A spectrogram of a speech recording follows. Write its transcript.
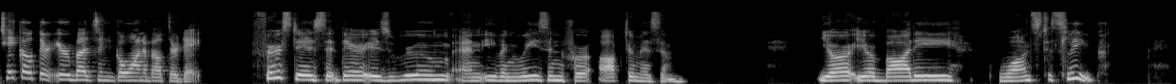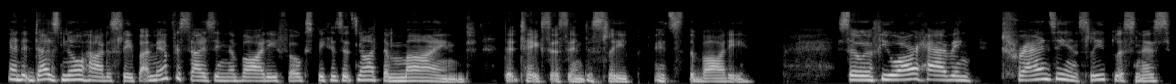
take out their earbuds and go on about their day? First is that there is room and even reason for optimism. Your your body wants to sleep and it does know how to sleep. I'm emphasizing the body, folks, because it's not the mind that takes us into sleep, it's the body. So if you are having transient sleeplessness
